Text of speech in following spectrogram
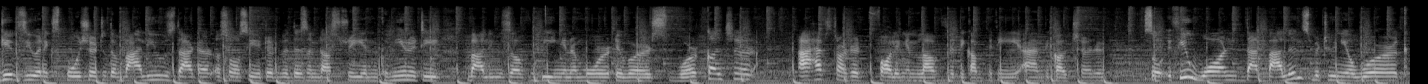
gives you an exposure to the values that are associated with this industry and community, values of being in a more diverse work culture. I have started falling in love with the company and the culture. So if you want that balance between your work,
